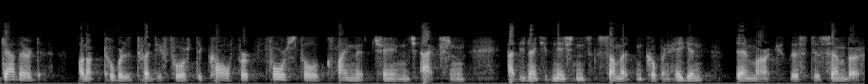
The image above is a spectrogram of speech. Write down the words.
gathered on October the 24th to call for forceful climate change action at the United Nations Summit in Copenhagen, Denmark this December.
